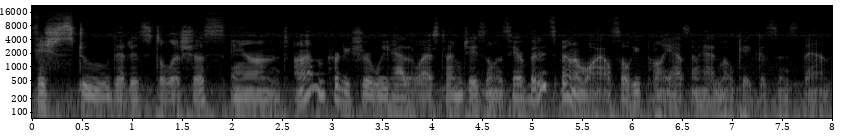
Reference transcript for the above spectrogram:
fish stew that is delicious. And I'm pretty sure we had it last time Jason was here, but it's been a while, so he probably hasn't had moqueca since then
